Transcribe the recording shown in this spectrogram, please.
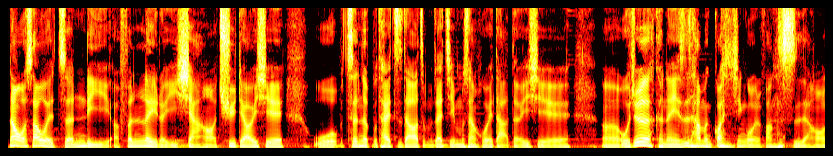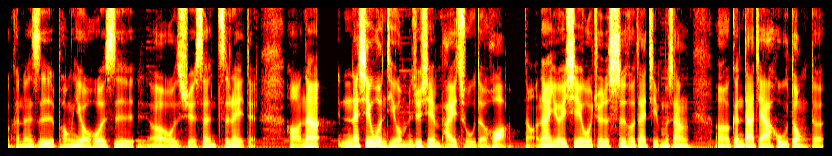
那我稍微整理呃分类了一下，哈，去掉一些我真的不太知道怎么在节目上回答的一些，呃，我觉得可能也是他们关心我的方式，然后可能是朋友或者是呃我的学生之类的。好，那那些问题我们就先排除的话，好，那有一些我觉得适合在节目上呃跟大家互动的，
